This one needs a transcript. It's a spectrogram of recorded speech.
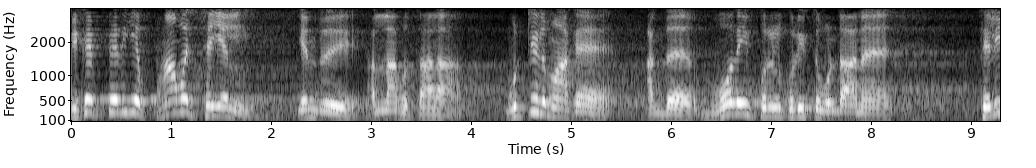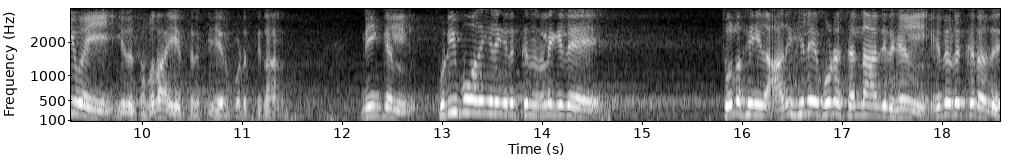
மிகப்பெரிய பாவச் செயல் என்று அல்லாஹு தாலா முற்றிலுமாக அந்த போதைப் பொருள் குறித்து உண்டான தெளிவை இது சமுதாயத்திற்கு ஏற்படுத்தினான். நீங்கள் குடிபோதையில் இருக்கிற நிலையிலே தொழுகையில் அருகிலே கூட செல்லாதீர்கள் என்று இருக்கிறது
